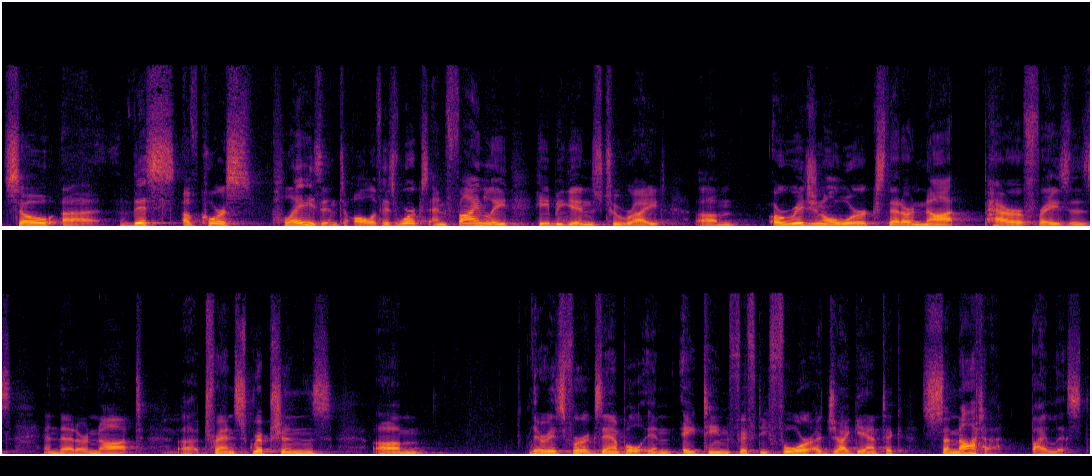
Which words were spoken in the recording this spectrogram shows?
So, uh, this, of course, plays into all of his works. And finally, he begins to write um, original works that are not paraphrases and that are not uh, transcriptions. Um, there is, for example, in 1854, a gigantic sonata by Liszt.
